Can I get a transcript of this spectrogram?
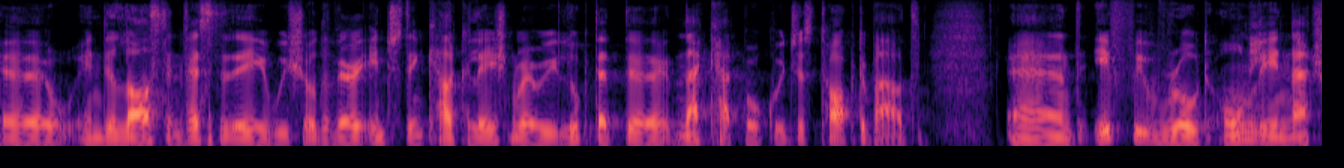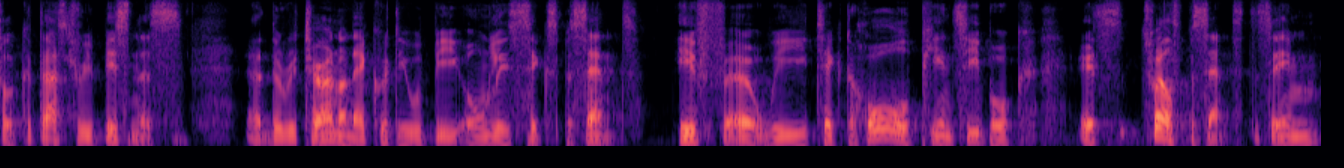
uh, in the last Investor Day, we showed a very interesting calculation where we looked at the NatCat book we just talked about. And if we wrote only in natural catastrophe business, uh, the return on equity would be only 6% if uh, we take the whole P&C book, it's 12%. The same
